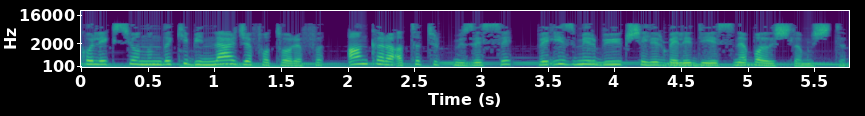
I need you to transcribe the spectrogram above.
koleksiyonundaki binlerce fotoğrafı Ankara Atatürk Müzesi ve İzmir Büyükşehir Belediyesi'ne bağışlamıştı.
